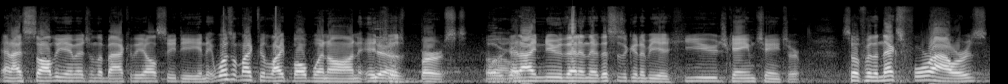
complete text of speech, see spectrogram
And I saw the image on the back of the LCD. And it wasn't like the light bulb went on. It Yeah. just burst. Oh, okay. And I knew then and there, this is going to be a huge game changer. So for the next four hours,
